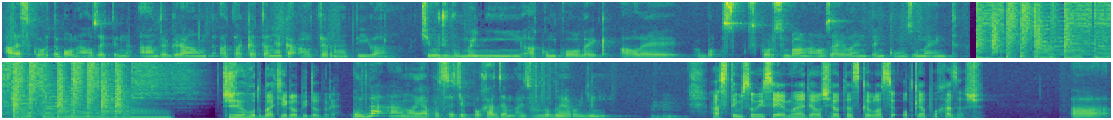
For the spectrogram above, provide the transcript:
ale skôr to bol naozaj ten underground a taká tá nejaká alternatíva, či už v umení, akomkoľvek, ale skôr som bola naozaj len ten konzument. Čiže hudba ti robí dobre? Hudba áno, ja v podstate pochádzam aj z hudobnej rodiny. A s tým súvisí aj moja ďalšia otázka vlastne, odkiaľ pochádzaš? Uh,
